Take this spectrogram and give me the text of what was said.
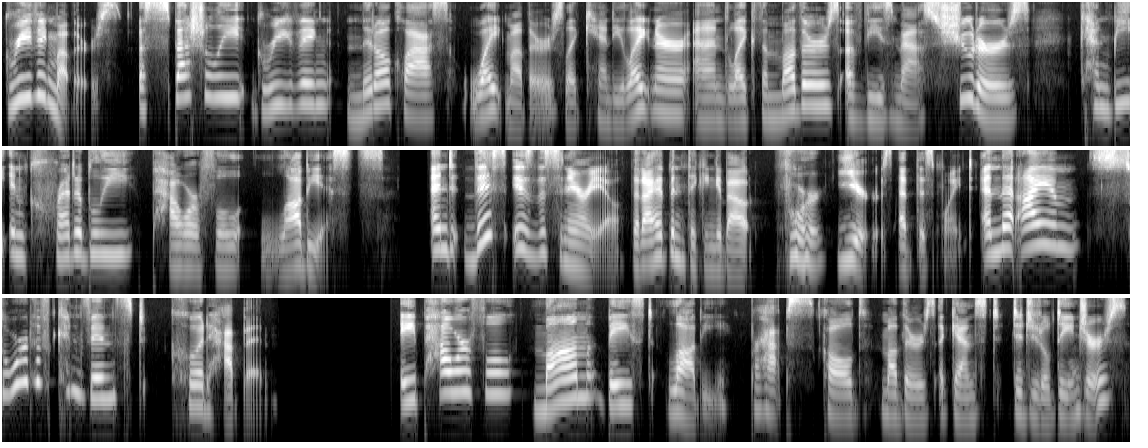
Grieving mothers, especially grieving middle class white mothers like Candy Lightner and like the mothers of these mass shooters, can be incredibly powerful lobbyists. And this is the scenario that I have been thinking about for years at this point, and that I am sort of convinced could happen a powerful mom based lobby, perhaps called Mothers Against Digital Dangers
